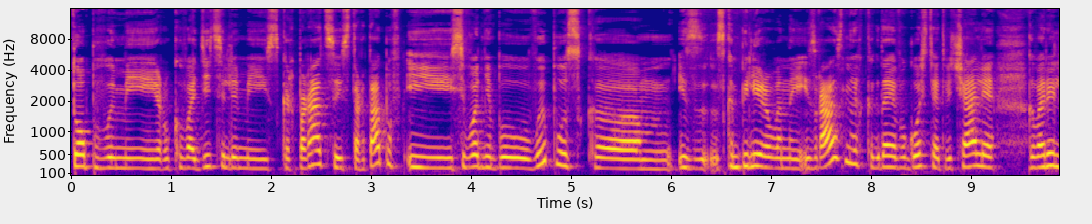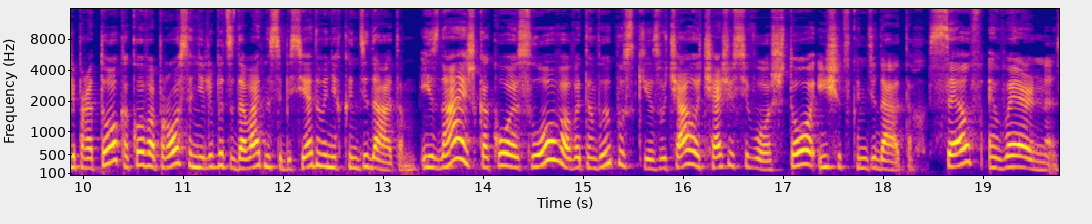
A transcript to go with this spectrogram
топовыми руководителями из корпораций, из стартапов, и сегодня был выпуск из, скомпилированный из разных, когда его гости отвечали, говорили про то, какой вопрос они любят задавать на собеседованиях кандидатам. И знаешь, какое слово в этом выпуске звучало чаще всего, что ищут в кандидатах? Self-awareness.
